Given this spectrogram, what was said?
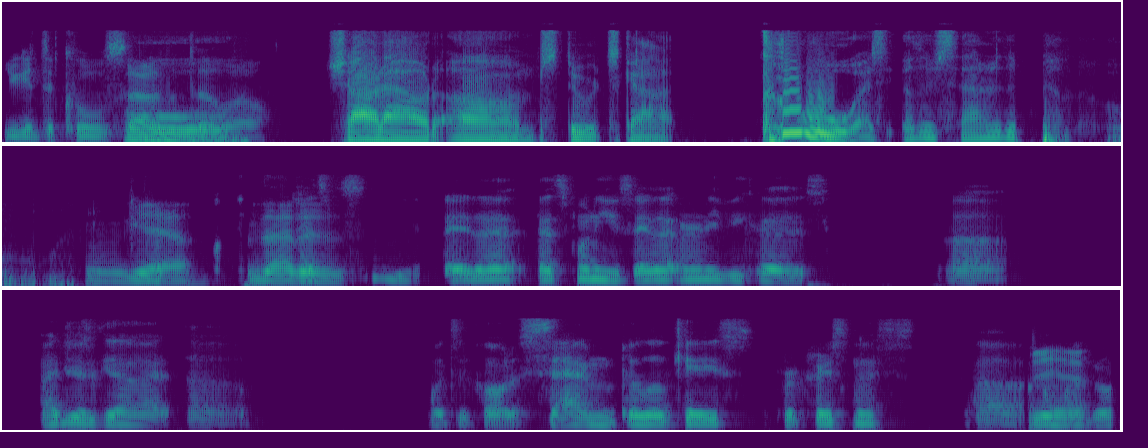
you get the cool side of the pillow. Shout out, um, Stuart Scott. Cool as the other side of the pillow. Mm, Yeah, that That's is. say that. That's funny you say that, Ernie, because uh, I just got uh, what's it called, a satin pillowcase for Christmas. Uh, for my Yeah. girl-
